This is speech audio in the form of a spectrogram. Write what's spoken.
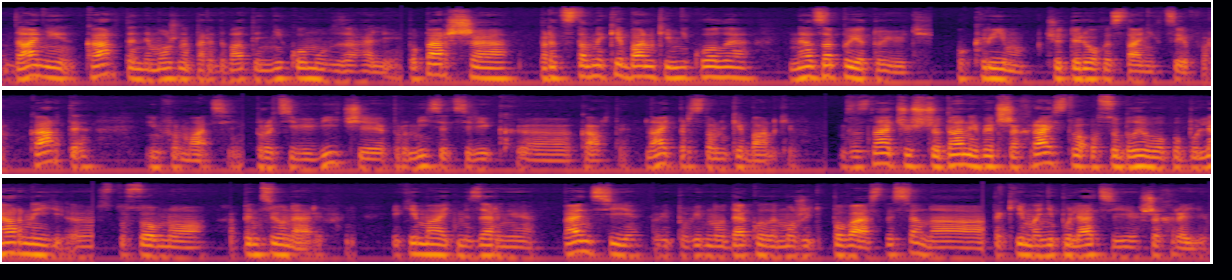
дані карти не можна передавати нікому взагалі. По-перше, представники банків ніколи не запитують, окрім чотирьох останніх цифр карти, інформації про CVV чи про місяць рік е, карти, навіть представники банків. Зазначу, що даний вид шахрайства особливо популярний е, стосовно пенсіонерів, які мають мізерні пенсії, відповідно, деколи можуть повестися на такі маніпуляції шахраїв.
